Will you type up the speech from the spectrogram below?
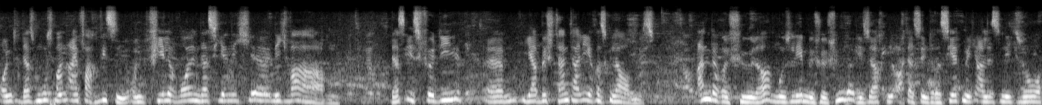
Und das muss man einfach wissen. Und viele wollen das hier nicht, äh, nicht wahrhaben. Das ist für die ähm, ja Bestandteil ihres Glaubens andere Schüler, muslimische Schüler, die sagten, ach, das interessiert mich alles nicht so,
